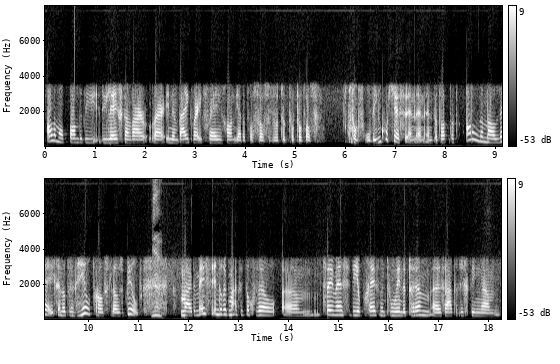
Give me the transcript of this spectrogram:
allemaal panden die, die leeg staan waar, waar in een wijk waar ik voorheen gewoon, ja dat was, was, dat, dat, dat was stond vol winkeltjes en, en, en dat, dat allemaal leeg. En dat is een heel troosteloos beeld. Ja. Maar de meeste indruk maakte toch wel um, twee mensen die op een gegeven moment toen we in de tram uh, zaten richting, um,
